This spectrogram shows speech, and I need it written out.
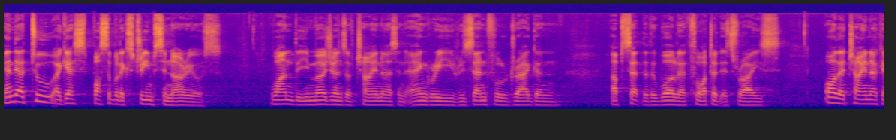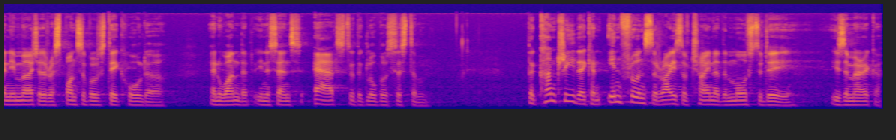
And there are two, I guess, possible extreme scenarios. One, the emergence of China as an angry, resentful dragon upset that the world had thwarted its rise, or that China can emerge as a responsible stakeholder and one that, in a sense, adds to the global system. The country that can influence the rise of China the most today is America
